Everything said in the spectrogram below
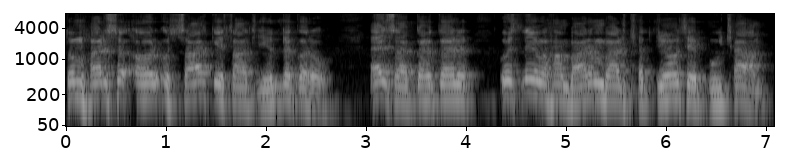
तुम हर्ष और उत्साह के साथ युद्ध करो। ऐसा कहकर उसने वहाँ बारंबार क्षत्रियों से पूछा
